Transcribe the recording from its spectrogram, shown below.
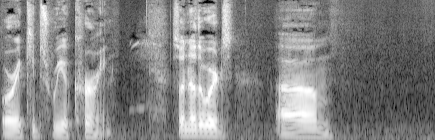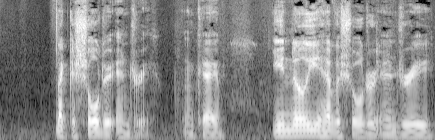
or it keeps reoccurring? So in other words, um, like a shoulder injury. Okay, you know you have a shoulder injury.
